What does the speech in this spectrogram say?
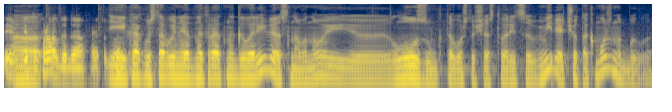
Э, это а, правда, да. Это и как мы с тобой неоднократно говорили, основной э, лозунг того, что сейчас творится в мире, а что так можно было?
